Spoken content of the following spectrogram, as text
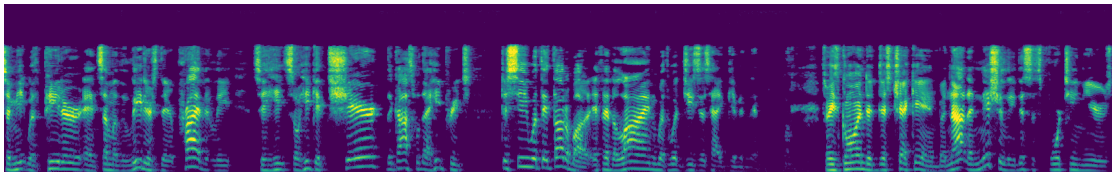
to meet with Peter and some of the leaders there privately so he so he could share the gospel that he preached to see what they thought about it if it aligned with what Jesus had given them. So he's going to just check in, but not initially. This is 14 years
